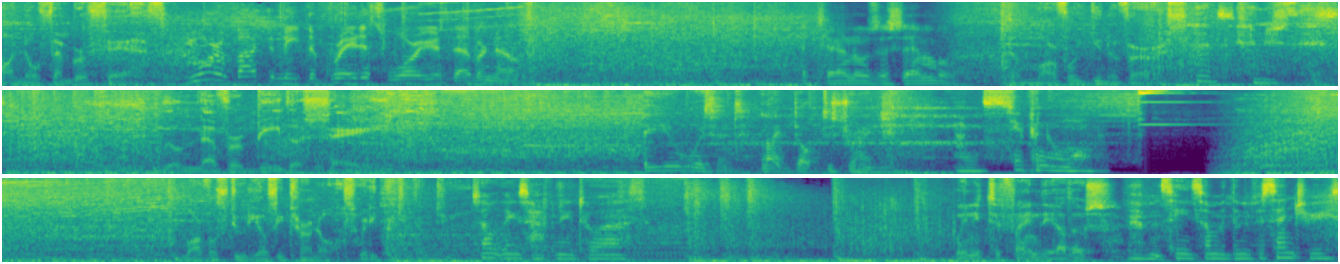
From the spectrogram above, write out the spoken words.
On November 5th. You're about to meet the greatest warriors ever known. Eternals assemble. The Marvel Universe Let's finish this. will never be the same. Are you a wizard, like Doctor Strange? I'm super normal. Marvel Studios Eternals. Rated PG 13. Something's happening to Earth. We need to find the others. I haven't seen some of them for centuries.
